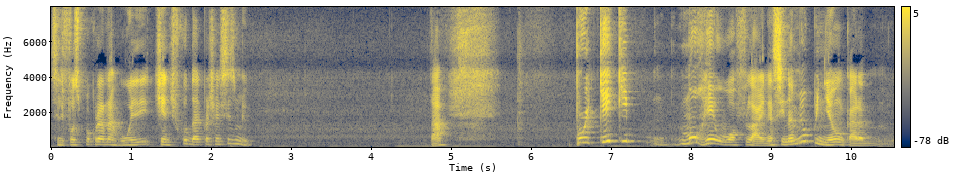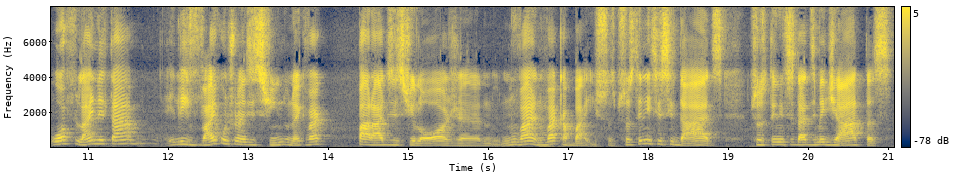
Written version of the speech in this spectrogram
Se ele fosse procurar na rua, ele tinha dificuldade para achar esses mil tá? Por que que morreu o offline? Assim, na minha opinião, cara, o offline ele tá ele vai continuar existindo, né? Que vai parar de existir loja, não vai, não vai acabar isso. As pessoas têm necessidades, as pessoas têm necessidades imediatas,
